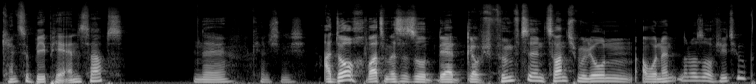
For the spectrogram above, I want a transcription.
kennst du BPN-Subs? Nee, kenn ich nicht. Ah doch, warte mal, ist es so, der hat, glaube ich, 15, 20 Millionen Abonnenten oder so auf YouTube?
